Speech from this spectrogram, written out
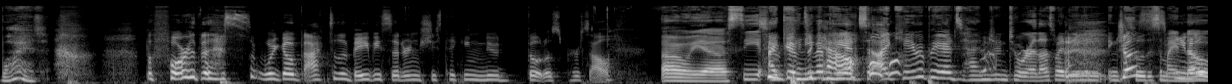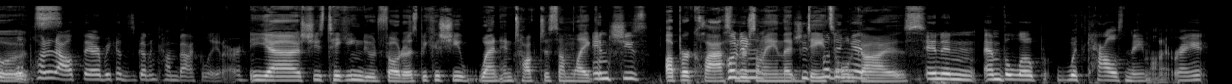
What? Before this, we go back to the babysitter and she's taking nude photos of herself. Oh yeah. See, I can't even pay. Att- I can't even pay attention to her. That's why I didn't even include Just this in my you know, notes. we'll put it out there because it's gonna come back later. Yeah, she's taking nude photos because she went and talked to some like And she's upperclassman or something that dates old guys. in an envelope with Cal's name on it, right?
